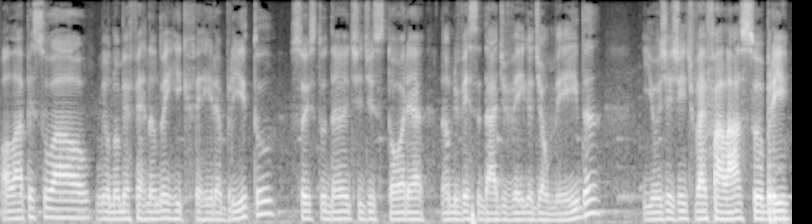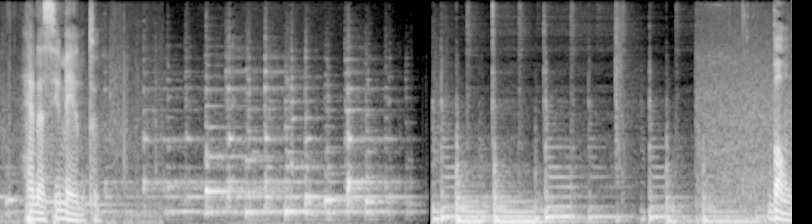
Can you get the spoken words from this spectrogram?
Olá pessoal, meu nome é Fernando Henrique Ferreira Brito, sou estudante de História na Universidade Veiga de Almeida. E hoje a gente vai falar sobre Renascimento. Bom,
